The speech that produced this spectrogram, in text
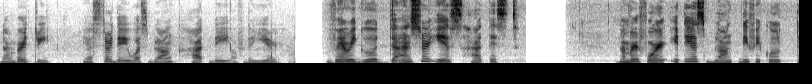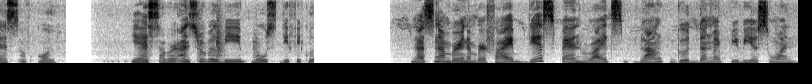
Number three, yesterday was blank hot day of the year. Very good. The answer is hottest. Number four, it is blank difficult test of all. Yes, our answer will be most difficult. Last number, number 5. This pen writes blank good than my previous one.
